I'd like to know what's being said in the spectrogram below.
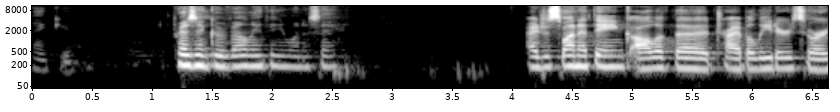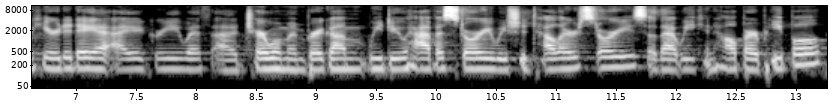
Thank you. President Gravelle, anything you want to say? I just want to thank all of the tribal leaders who are here today. I agree with uh, Chairwoman Brigham. We do have a story. We should tell our stories so that we can help our people,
